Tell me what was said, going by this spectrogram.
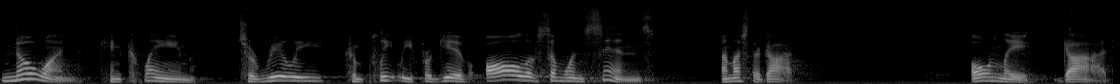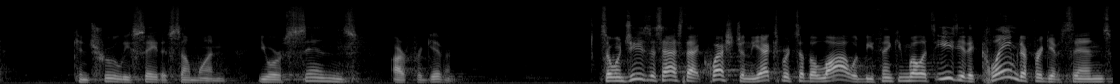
No one can claim to really completely forgive all of someone's sins unless they're God. Only God can truly say to someone, Your sins are forgiven. So when Jesus asked that question, the experts of the law would be thinking, well, it's easy to claim to forgive sins,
